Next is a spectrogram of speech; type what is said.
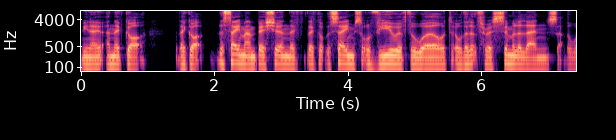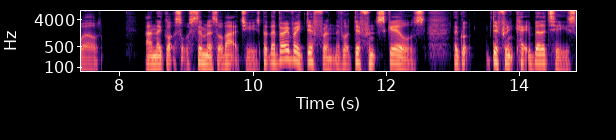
you know, and they've got they've got the same ambition, they've they've got the same sort of view of the world, or they look through a similar lens at the world. And they've got sort of similar sort of attitudes, but they're very, very different. They've got different skills. They've got different capabilities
